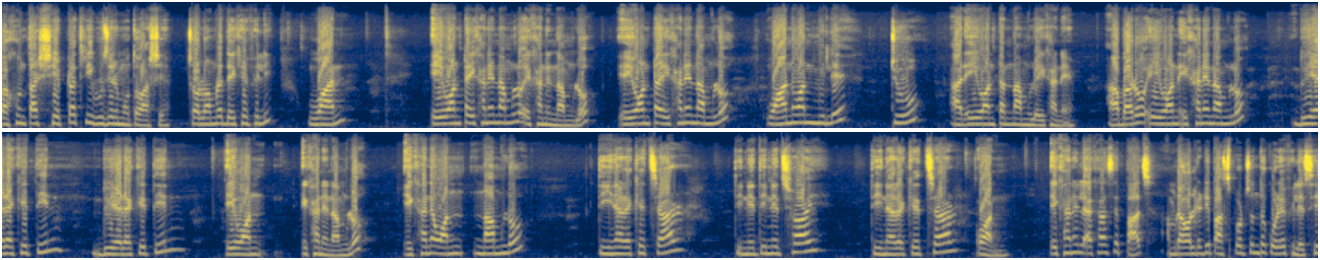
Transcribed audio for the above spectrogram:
তখন তার শেপটা ত্রিভুজের মতো আসে। চলো আমরা দেখে ফেলি। ওয়ান এ ওয়ানটা এখানে নামলো এখানে নামলো। এ ওয়ানটা এখানে নামলো ওয়ান ওয়ান মিলে টু আর এ ওয়ানটার নামলো এখানে। আবারও এ ওয়ান এখানে নামলো, দুই আর একে তিন, দুই আর একে তিন এ ওয়ান এখানে নামলো। এখানে ওয়ান নামলো, তিন আর একে চার, তিনে তিনে ছয়, তিন আর একে চার ওয়ান এখানে লেখা আছে পাঁচ, আমরা অলরেডি পাঁচ পর্যন্ত করে ফেলেছি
